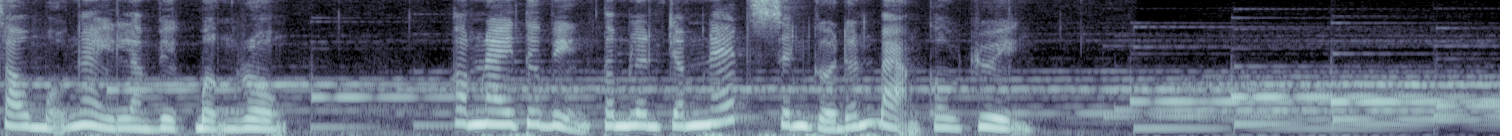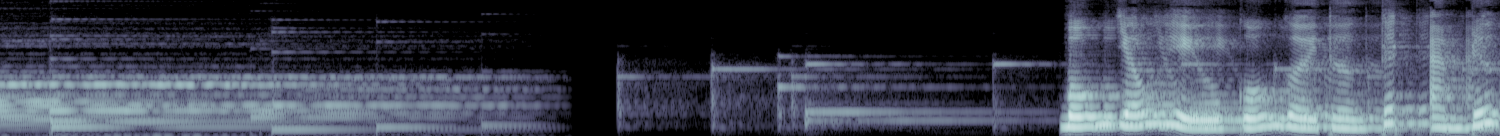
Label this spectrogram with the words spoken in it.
sau mỗi ngày làm việc bận rộn. Hôm nay Thư viện Tâm Linh.net xin gửi đến bạn câu chuyện Bốn dấu hiệu của người thường tích âm đức,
